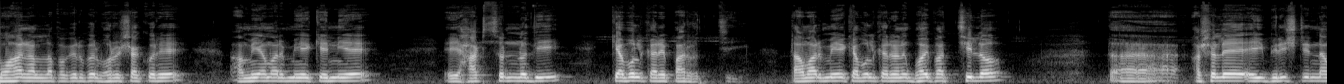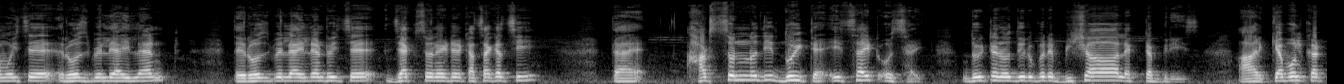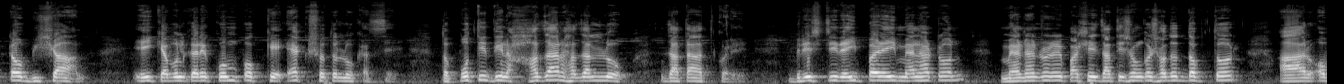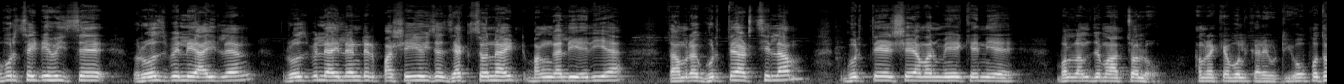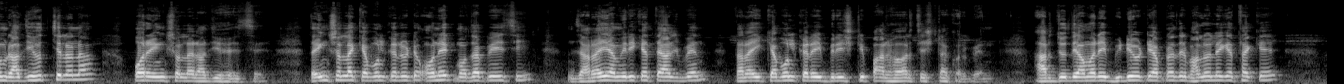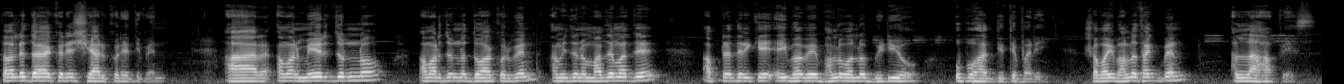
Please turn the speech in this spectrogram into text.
মহান আল্লাহ পাকের উপর ভরসা করে আমি আমার মেয়েকে নিয়ে এই হাটসন নদী কেবল কারে পার হচ্ছি। তা আমার মেয়ে কেবল কারে অনেক ভয় পাচ্ছিল। তা আসলে এই ব্রিজটির নাম হয়েছে রোজবেলি আইল্যান্ড। তো রোজবেলি আইল্যান্ড হয়েছে জ্যাকসন জ্যাকসনাইটের কাছাকাছি। তাই হাটসন নদী দুইটা এই সাইড ও সাইড দুইটা নদীর উপরে বিশাল একটা ব্রিজ আর কেবল কারটাও বিশাল। এই কেবল কারে কমপক্ষে একশত লোক আছে। তো প্রতিদিন হাজার হাজার লোক যাতায়াত করে। ব্রিজটির এই পাড়েই ম্যানহাটন। ম্যানহাটনের পাশেই জাতিসংঘ সদর দপ্তর। আর অপর সাইডে হইছে রোজবেলি আইল্যান্ড। রোজবেলি আইল্যান্ডের পাশেই হইছে জ্যাকসনাইট বাঙালি এরিয়া। তা আমরা ঘুরতে আসছিলাম। ঘুরতে এসে আমার মেয়েকে নিয়ে বললাম যে, মা, চলো, আমরা কেবল কারে উঠি। ও প্রথম রাজি হচ্ছিল না। পরে ইনশাল্লাহ রাজি হয়েছে। তা ইনশাল্লাহ কেবল কারে উঠে অনেক মজা পেয়েছি। যারাই আমেরিকাতে আসবেন তারা এই কেবল কারে এই ব্রিজটি পার হওয়ার চেষ্টা করবেন। আর যদি আমার এই ভিডিওটি আপনাদের ভালো লেগে থাকে, তাহলে দয়া করে শেয়ার করে দিবেন। আর আমার মেয়ের জন্য, আমার জন্য দোয়া করবেন। আমি যেন মাঝে মাঝে আপনাদেরকে এইভাবে ভালো ভালো ভিডিও উপহার দিতে পারি। সবাই ভালো থাকবেন। আল্লাহ হাফেজ।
